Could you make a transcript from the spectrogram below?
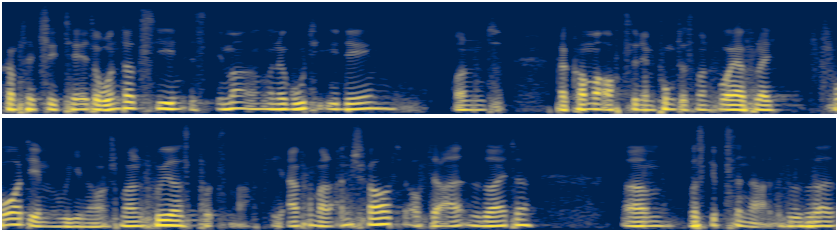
Komplexität runterziehen ist immer eine gute Idee. Und da kommen wir auch zu dem Punkt, dass man vorher vielleicht vor dem Relaunch mal einen Frühjahrsputz macht, sich einfach mal anschaut auf der alten Seite, ähm, was gibt es denn da alles. Also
